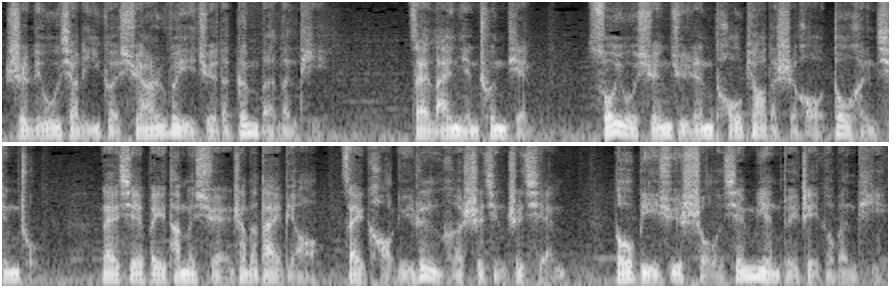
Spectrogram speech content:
是留下了一个悬而未决的根本问题：在来年春天，所有选举人投票的时候都很清楚。那些被他们选上的代表，在考虑任何事情之前，都必须首先面对这个问题。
